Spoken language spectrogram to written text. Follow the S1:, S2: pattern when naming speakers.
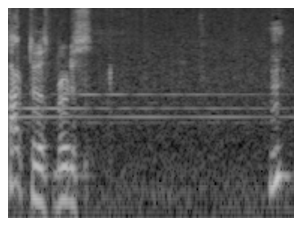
S1: Talk to us, Brutus. Hmm?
